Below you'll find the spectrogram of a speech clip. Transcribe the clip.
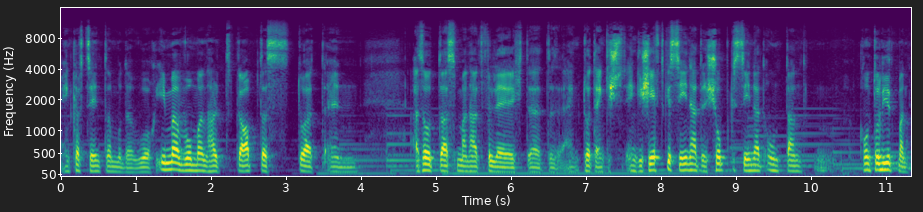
Einkaufszentrum oder wo auch immer, wo man halt glaubt, dass dort ein, also dass man halt vielleicht äh, ein, dort ein, ein Geschäft gesehen hat, einen Shop gesehen hat und dann kontrolliert man,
